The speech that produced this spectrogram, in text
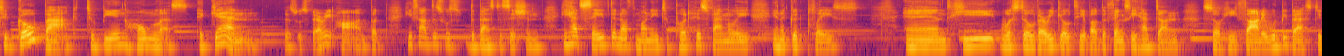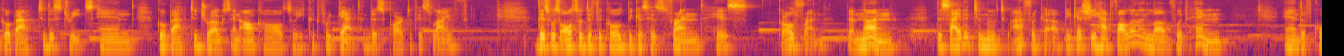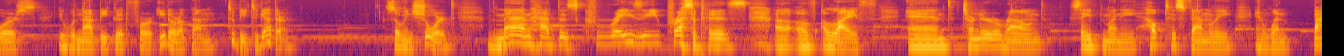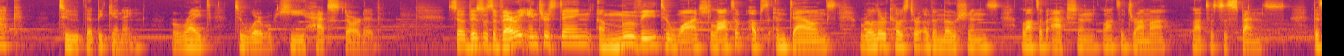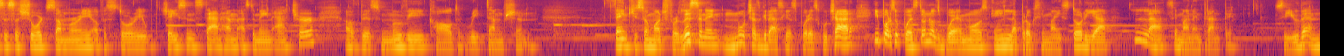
to go back to being homeless again. This was very odd, but he thought this was the best decision. He had saved enough money to put his family in a good place and he was still very guilty about the things he had done. So he thought it would be best to go back to the streets and go back to drugs and alcohol so he could forget this part of his life. This was also difficult because his friend, his girlfriend, the nun, decided to move to Africa because she had fallen in love with him. And of course, it would not be good for either of them to be together. So, in short, the man had this crazy precipice uh, of a life and turned it around, saved money, helped his family, and went back to the beginning, right to where he had started. So this was a very interesting a movie to watch. Lots of ups and downs, roller coaster of emotions, lots of action, lots of drama, lots of suspense. This is a short summary of a story with Jason Statham as the main actor of this movie called Redemption. Thank you so much for listening. Muchas gracias por escuchar y por supuesto nos vemos en la próxima historia la semana entrante. See you then.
